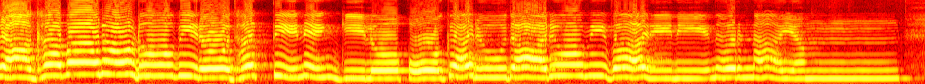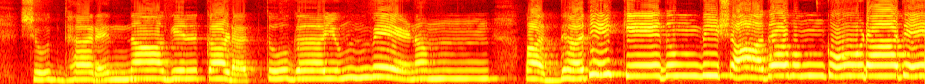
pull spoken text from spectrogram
രാഘവനോടു വിരോധത്തിനെങ്കിലോ പോകരുതാരുമിവരിനി നിർണയം. ശുദ്ധരെന്നാകിൽ കടത്തുകയും വേണം. പദ്ധതിക്കേതും വിഷാദവും കൂടാതെ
